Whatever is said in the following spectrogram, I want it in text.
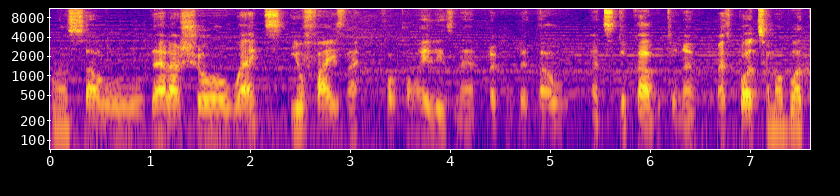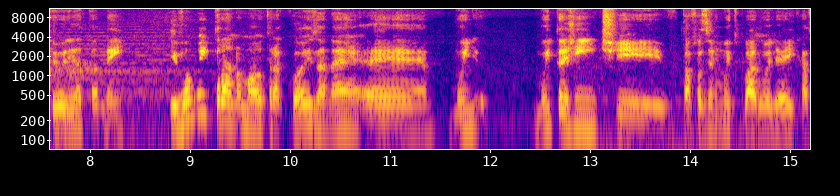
vão lançar o Dera Show o X e o Faz, né? Faltam eles, né? Pra completar o antes do Kabuto, né? Mas pode ser uma boa teoria também. E vamos entrar numa outra coisa, né? É, muita gente tá fazendo muito barulho aí com a,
